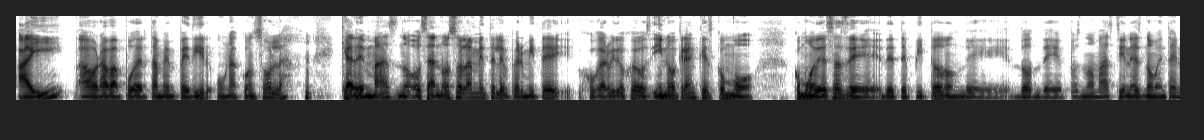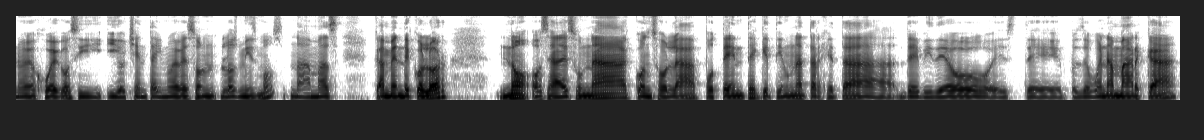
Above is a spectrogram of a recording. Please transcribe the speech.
ahí ahora va a poder también pedir una consola que además, no, o sea, no solamente le permite jugar videojuegos y no crean que es como, como de esas de, de Tepito donde, donde pues nomás tienes 99 juegos y, y 89 son los mismos, nada más cambian de color. No, o sea, es una consola potente que tiene una tarjeta de video, este, pues de buena marca,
